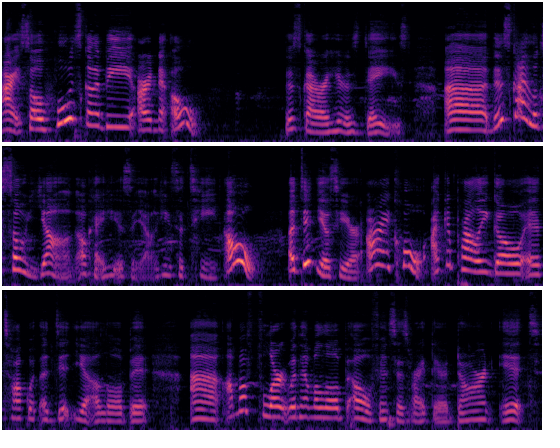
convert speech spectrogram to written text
All right, so who is going to be our Oh, this guy right here is dazed. Uh, this guy looks so young. Okay, he isn't young. He's a teen. Oh, Aditya's here. All right, cool. I can probably go and talk with Aditya a little bit. Uh, I'm to flirt with him a little bit. Oh, Vince is right there. Darn it.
